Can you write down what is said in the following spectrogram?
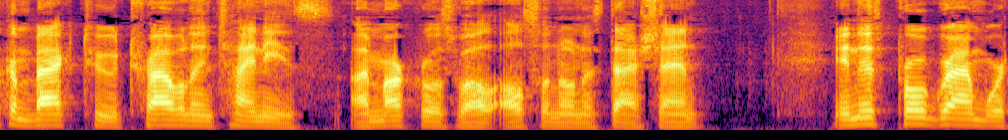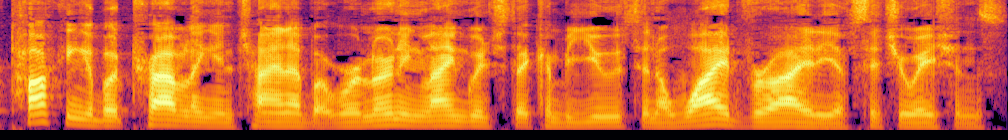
Welcome back to Travel in Chinese. I'm Mark Rowswell, also known as Dashan. In this program, we're talking about traveling in China, but we're learning language that can be used in a wide variety of situations.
